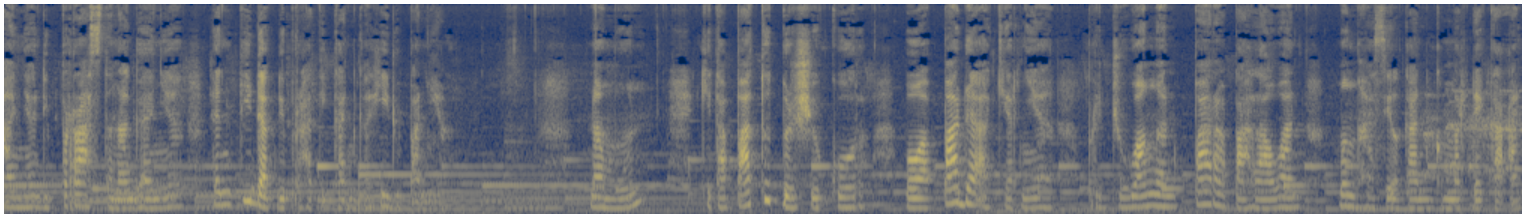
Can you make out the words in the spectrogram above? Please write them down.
hanya diperas tenaganya dan tidak diperhatikan kehidupannya. Namun, kita patut bersyukur bahwa pada akhirnya perjuangan para pahlawan menghasilkan kemerdekaan.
